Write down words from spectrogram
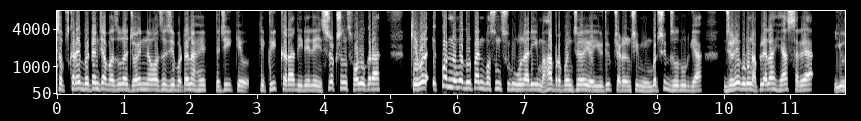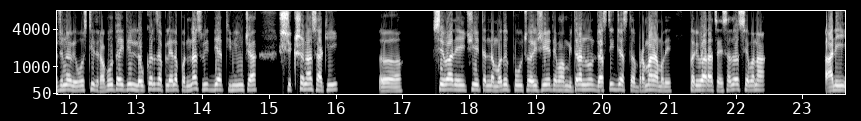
सबस्क्राईब बटनच्या बाजूला जॉईन नावाचं जे बटन आहे त्याची केव ते क्लिक करा दिलेले इन्स्ट्रक्शन्स फॉलो करा. केवळ एकोणनव्वद रुपयांपासून सुरू होणारी महाप्रपंच या युट्यूब चॅनलची मेंबरशिप जरूर घ्या. जेणेकरून आपल्याला ह्या सगळ्या योजना व्यवस्थित राबवता येतील. लवकरच आपल्याला पन्नास विद्यार्थिनींच्या शिक्षणासाठी सेवा द्यायची आहे त्यांना मदत पोहोचवायची आहे. तेव्हा मित्रांनो जास्तीत जास्त प्रमाणामध्ये परिवाराचे सदस्यवना आणि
